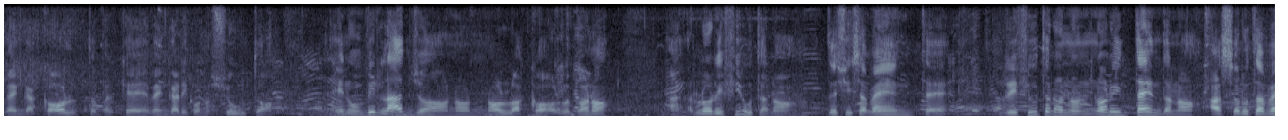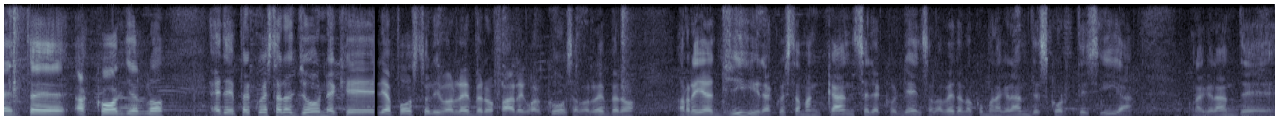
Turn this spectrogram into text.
venga accolto, perché venga riconosciuto. In un villaggio non, non lo accolgono, ah, lo rifiutano decisamente, rifiutano, non, non intendono assolutamente accoglierlo ed è per questa ragione che gli apostoli vorrebbero fare qualcosa, vorrebbero reagire a questa mancanza di accoglienza, la vedono come una grande scortesia, una grande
